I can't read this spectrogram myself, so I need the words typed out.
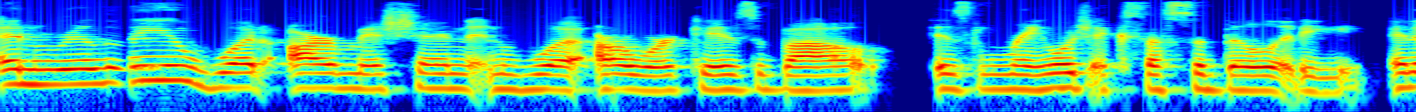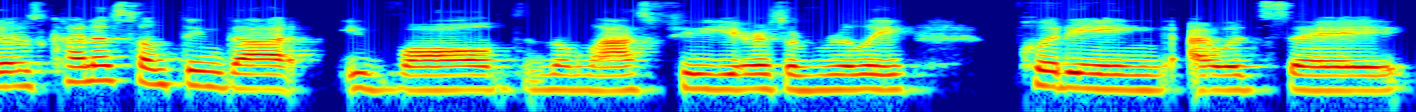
And really what our mission and what our work is about is language accessibility. And it was kind of something that evolved in the last few years of really putting, I would say,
